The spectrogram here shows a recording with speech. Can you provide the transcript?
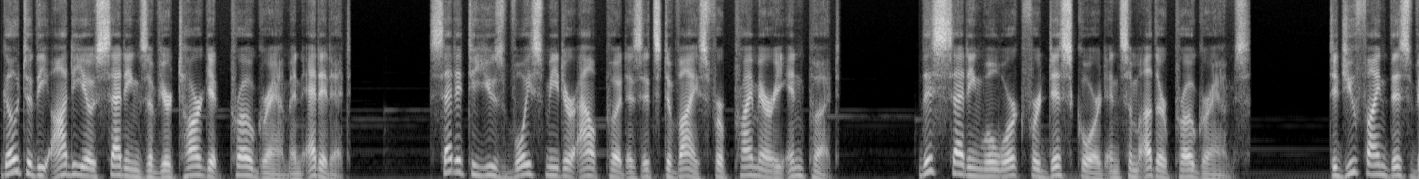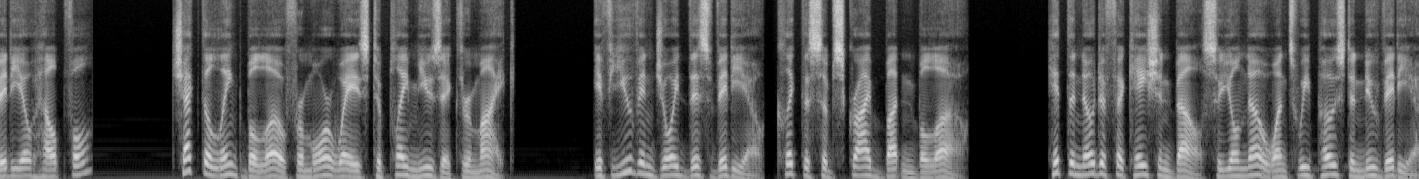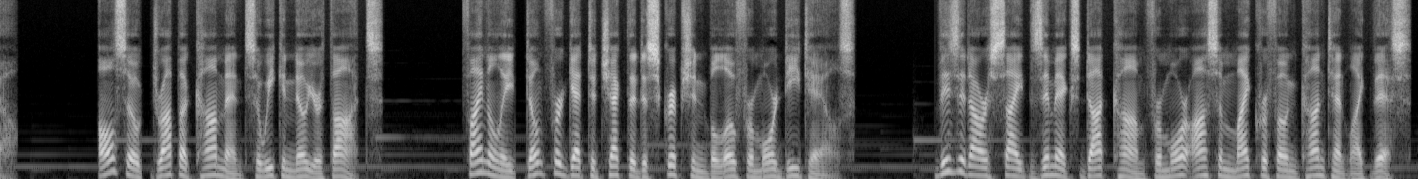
Go to the audio settings of your target program and edit it. Set it to use Voicemeeter output as its device for primary input. This setting will work for Discord and some other programs. Did you find this video helpful? Check the link below for more ways to play music through mic. If you've enjoyed this video, click the subscribe button below. Hit the notification bell so you'll know once we post a new video. Also, drop a comment so we can know your thoughts. Finally, don't forget to check the description below for more details. Visit our site zimmics.com for more awesome microphone content like this.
